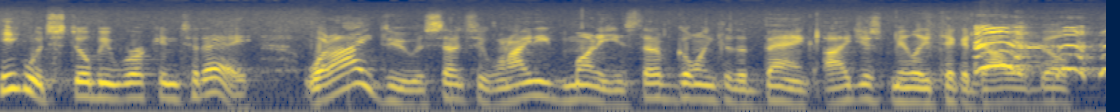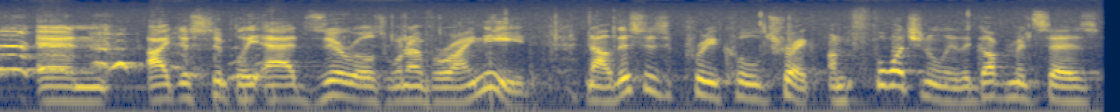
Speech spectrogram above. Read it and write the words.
he would still be working today. What I do, essentially, when I need money, instead of going to the bank, I just merely take a dollar bill and I just simply add zeros whenever I need. Now, this is a pretty cool trick. Unfortunately, the government says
